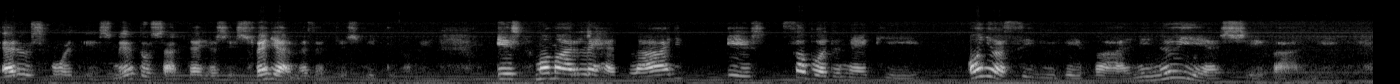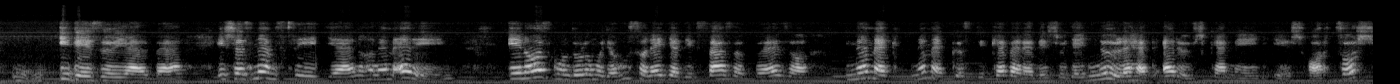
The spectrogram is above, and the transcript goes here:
erős volt, és méltóságteljes, és fegyelmezett, és mit tudom én. És ma már lehet lágy, és szabad neki anyaszívűvé válni, nőiessé válni, idézőjelbe, és ez nem szégyen, hanem erény. Én azt gondolom, hogy a 21. században ez a nemek, nemek közti keveredés, hogy egy nő lehet erős, kemény és harcos,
